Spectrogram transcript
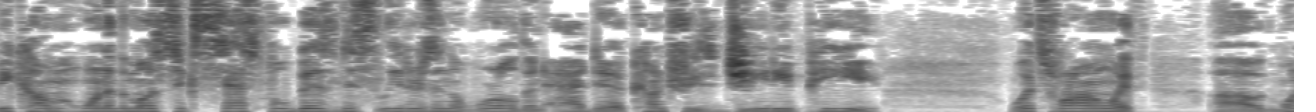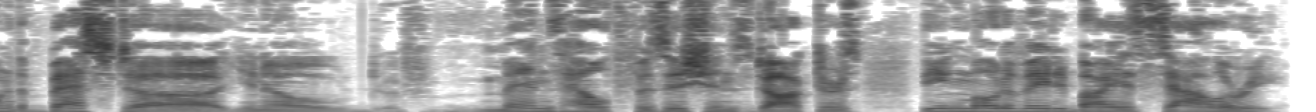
become one of the most successful business leaders in the world and add to a country's GDP. What's wrong with uh, one of the best, uh, you know, men's health physicians, doctors, being motivated by his salary?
